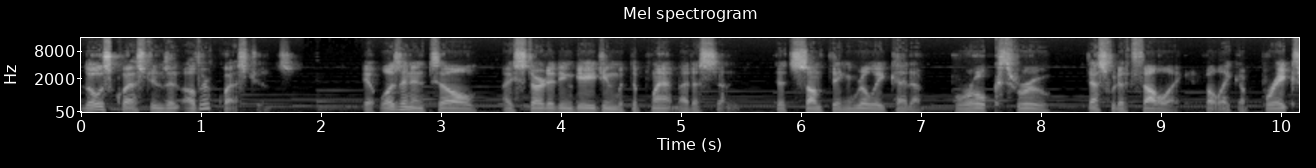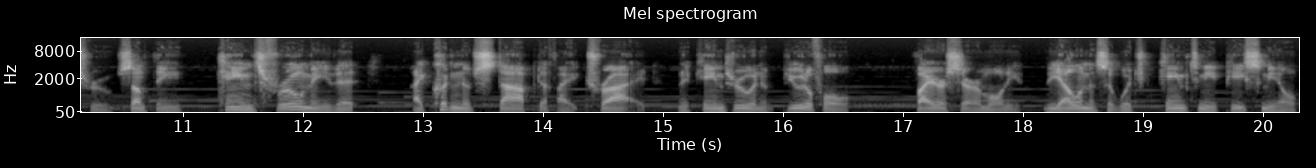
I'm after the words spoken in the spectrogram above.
those questions and other questions. It wasn't until I started engaging with the plant medicine that something really kind of broke through. That's what it felt like. It felt like a breakthrough. Something came through me that I couldn't have stopped if I tried. And it came through in a beautiful fire ceremony, the elements of which came to me piecemeal.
